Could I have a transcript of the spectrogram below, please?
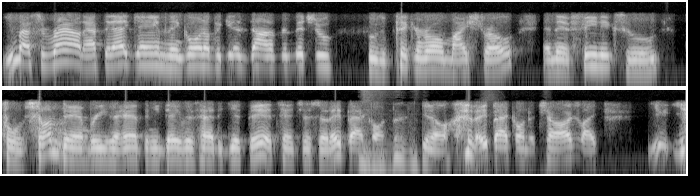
You mess around after that game and then going up against Donovan Mitchell, who's a pick and roll maestro, and then Phoenix, who for some damn reason Anthony Davis had to get their attention, so they back on the you know they back on the charge. Like you you,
